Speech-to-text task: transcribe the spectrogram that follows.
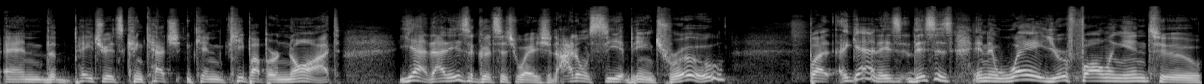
and the Patriots can catch can keep up or not, yeah, that is a good situation. I don't see it being true. But again, is this is in a way you're falling into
